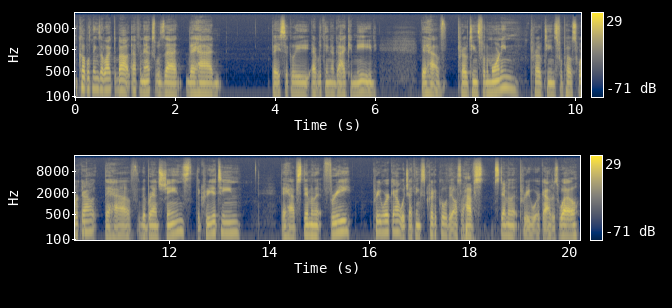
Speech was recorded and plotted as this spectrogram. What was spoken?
a couple things I liked about FNX was that they had basically everything a guy could need they have proteins for the morning, proteins for post workout. They have the branched chains, the creatine. They have stimulant free pre workout, which I think is critical. They also have stimulant pre workout as well.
